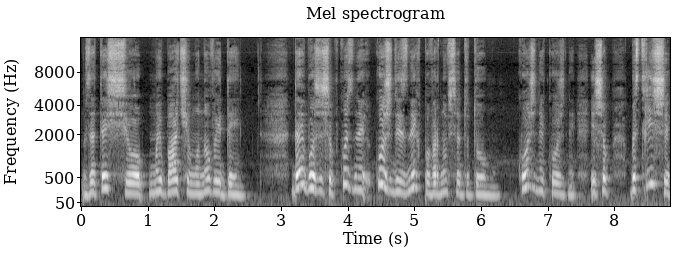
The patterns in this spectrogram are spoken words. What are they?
за те, що ми бачимо новий день. Дай Боже, щоб кожний, кожний з них повернувся додому. Кожний, кожний. І щоб швидше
